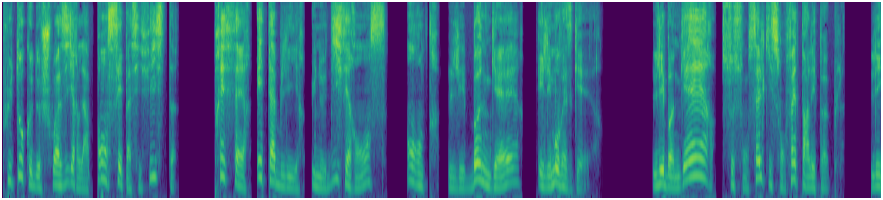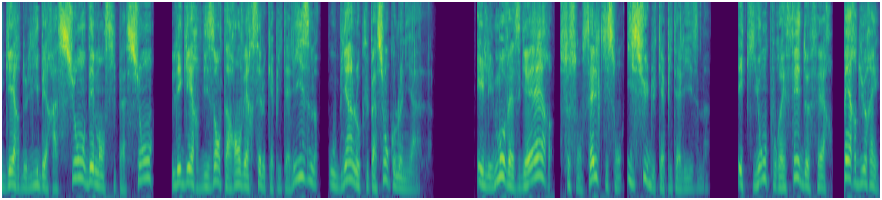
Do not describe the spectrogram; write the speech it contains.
plutôt que de choisir la pensée pacifiste, préfèrent établir une différence entre les bonnes guerres et les mauvaises guerres. Les bonnes guerres, ce sont celles qui sont faites par les peuples. Les guerres de libération, d'émancipation, les guerres visant à renverser le capitalisme ou bien l'occupation coloniale. Et les mauvaises guerres, ce sont celles qui sont issues du capitalisme et qui ont pour effet de faire perdurer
